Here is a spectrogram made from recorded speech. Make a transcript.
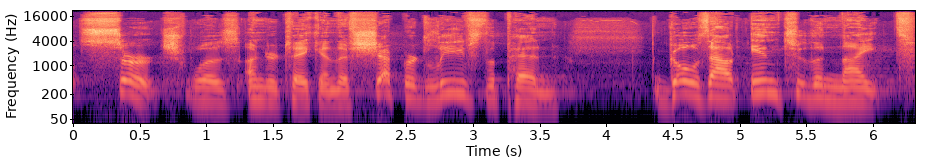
out search was undertaken. The shepherd leaves the pen, goes out into the night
